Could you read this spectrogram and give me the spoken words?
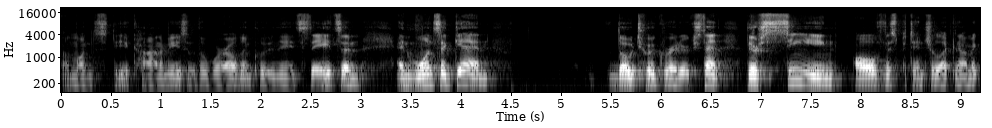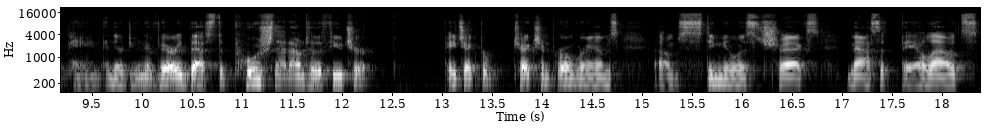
amongst the economies of the world, including the United States. And, and once again, though to a greater extent, they're seeing all of this potential economic pain and they're doing their very best to push that out into the future. Paycheck protection programs, um, stimulus checks, massive bailouts,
